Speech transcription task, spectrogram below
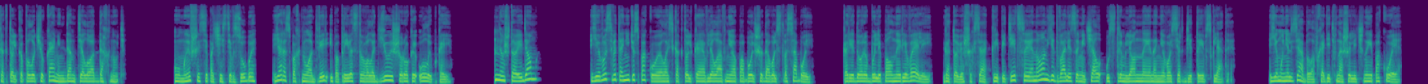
Как только получу камень, дам телу отдохнуть. Умывшись и почистив зубы, я распахнула дверь и поприветствовала Дьюи широкой улыбкой. «Ну что, идем? Его светонить успокоилась, как только я влила в нее побольше довольства собой. Коридоры были полны ревелей, готовившихся к репетиции, но он едва ли замечал устремленные на него сердитые взгляды. Ему нельзя было входить в наши личные покои,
